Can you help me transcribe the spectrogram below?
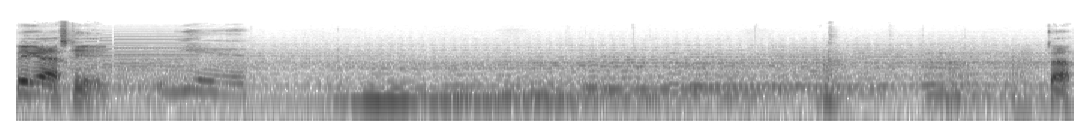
Big ass key! Yeah. So,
